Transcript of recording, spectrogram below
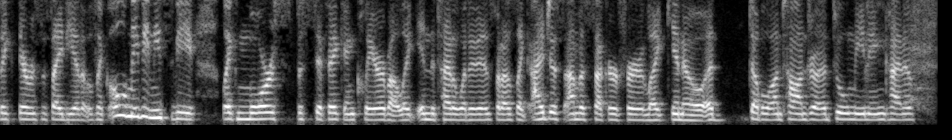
like there was this idea that was like, oh, maybe it needs to be like more specific and clear about like in the title what it is. But I was like, I just, I'm a sucker for like you know a double entendre, dual meaning kind of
